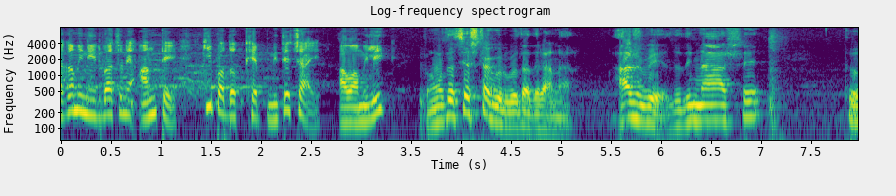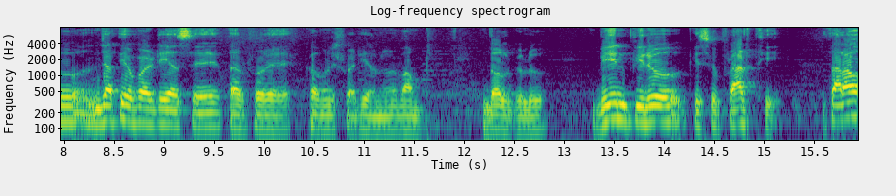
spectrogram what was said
আগামী নির্বাচনে আনতে কি পদক্ষেপ নিতে চায় আওয়ামী লীগ? চেষ্টা করব তাদের আনার। আসবে যদি না আসে তো জাতীয় পার্টি আছে তারপরে কমিউনিস্ট পার্টি অন্যান্য বাম দলগুলো। বিএনপিরও কিছু প্রার্থী তারাও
